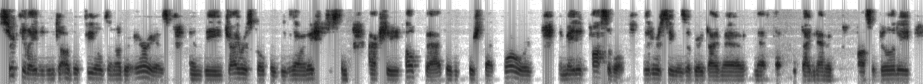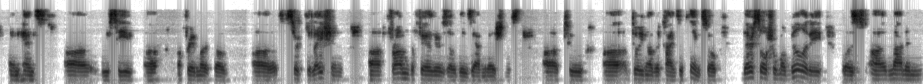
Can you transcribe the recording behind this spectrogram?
circulated into other fields and other areas, and the gyroscope of the examination system actually helped that and pushed that forward and made it possible. Literacy was a very dynamic, dynamic possibility, and hence uh, we see uh, a framework of circulation uh, from the failures of the examinations uh, to uh, doing other kinds of things. So their social mobility was not in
